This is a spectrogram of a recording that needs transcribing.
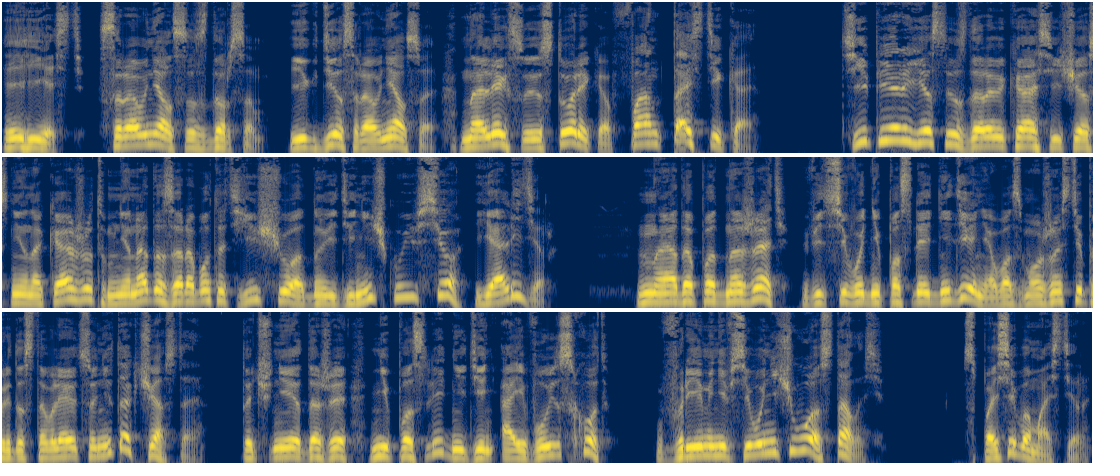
Есть, сравнялся с Дорсом. И где сравнялся? На лекцию историков? Фантастика! Теперь, если здоровяка сейчас не накажут, мне надо заработать еще одну единичку, и все, я лидер. Надо поднажать, ведь сегодня последний день, а возможности предоставляются не так часто. Точнее, даже не последний день, а его исход. Времени всего ничего осталось. Спасибо, мастер.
